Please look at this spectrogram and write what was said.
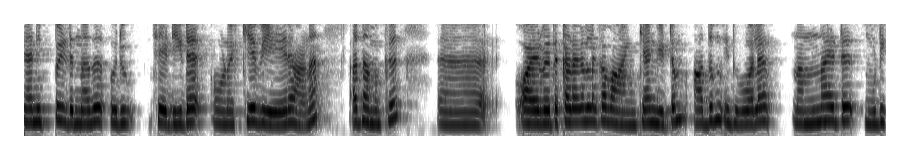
ഞാനിപ്പോൾ ഇടുന്നത് ഒരു ചെടിയുടെ ഉണക്കിയ വേരാണ്. അത് നമുക്ക് ആയുർവേദ കടകളിലൊക്കെ വാങ്ങിക്കാൻ കിട്ടും. അതും ഇതുപോലെ നന്നായിട്ട് മുടി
